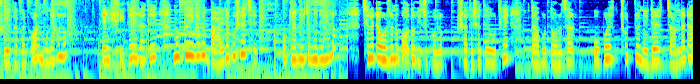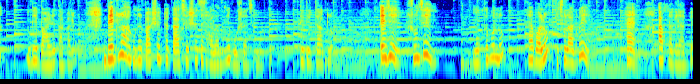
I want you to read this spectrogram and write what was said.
শুয়ে থাকার পর মনে হলো, এই শীতের রাতে মুগ্ধ এইভাবে বাইরে বসে আছে? ও কেন এটা মেনে নিল? ছেলেটা ওর জন্য কত কিছু করল। সাথে সাথে উঠে তাঁবুর দরজার উপরে ছোট্ট নেটের জানলাটা দিয়ে বাইরে তাকালো। দেখল আগুনের পাশে একটা গাছের সাথে হেলান দিয়ে বসে আছে মুগ্ধ। তিতির ডাকলো, এই যে, শুনছেন? মুগ্ধ বলল হ্যাঁ বলো, কিছু লাগবে? হ্যাঁ আপনাকে লাগবে।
